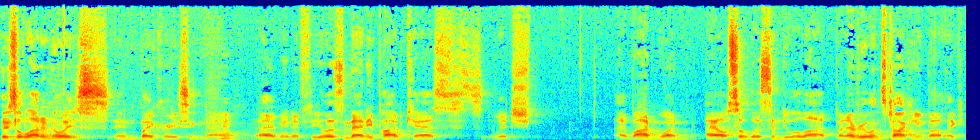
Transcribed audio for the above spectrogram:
There's a lot of noise in bike racing now. Hmm. I mean, if you listen to any podcasts, which I'm on one, I also listen to a lot, but everyone's talking about like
